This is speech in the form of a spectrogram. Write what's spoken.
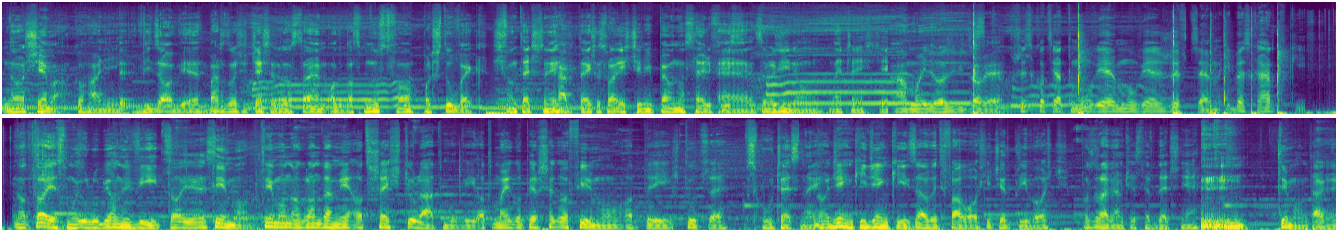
No siema, kochani widzowie. Bardzo się cieszę, że dostałem od was mnóstwo pocztówek świątecznych, kartek. Przysłaliście mi pełno selfies e, z rodziną najczęściej. A moi drodzy widzowie, wszystko co ja tu mówię, mówię żywcem i bez kartki. No to jest mój ulubiony widz, to jest Tymon. Tymon ogląda mnie od 6 lat, mówi, od mojego pierwszego filmu, o tej sztuce współczesnej. No dzięki, dzięki za wytrwałość i cierpliwość. Pozdrawiam cię serdecznie. Tymon, tak?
